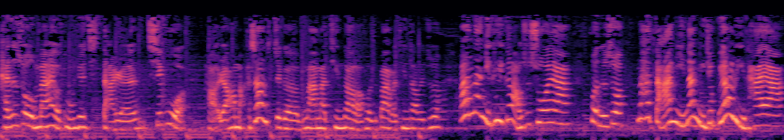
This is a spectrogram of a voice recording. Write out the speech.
孩子说我们班有同学打人欺负我，好，然后马上这个妈妈听到了或者爸爸听到了，就说啊，那你可以跟老师说呀，或者说那他打你，那你就不要理他呀。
